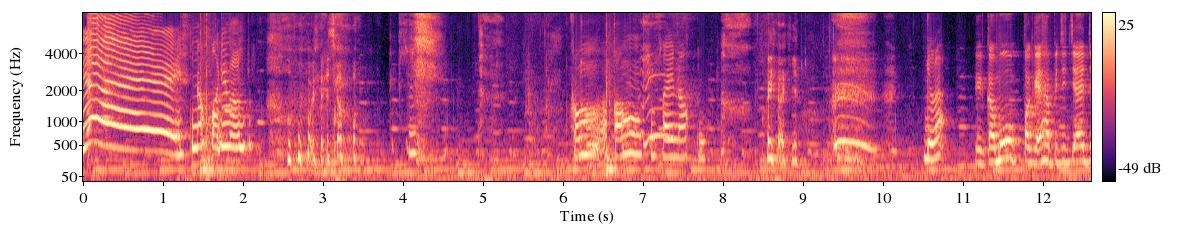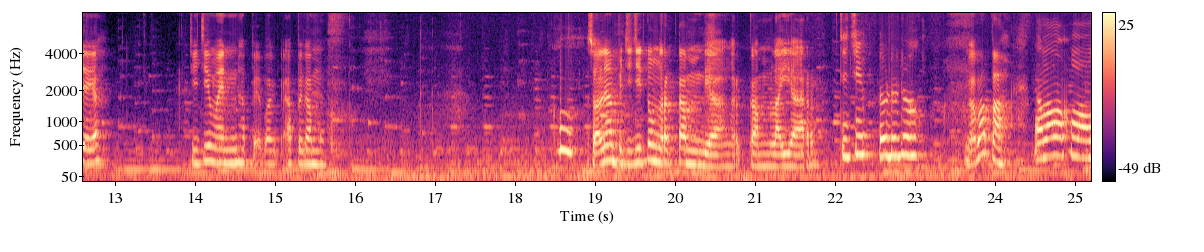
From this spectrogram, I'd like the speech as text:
Yeay. Aku ada yang Kamu kamu susahin aku. Oh iya iya. Gila. Eh, kamu pakai HP Cici aja ya. Cici main HP HP kamu. Soalnya HP Cici tuh ngerekam dia, ngerekam layar. Cici, udah udah. Nggak apa-apa. Gak mau aku mau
